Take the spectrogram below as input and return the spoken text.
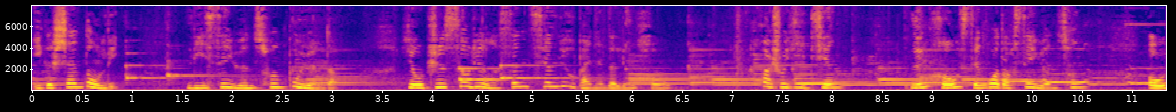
一个山洞里，离仙元村不远的，有只修炼了三千六百年的灵猴。话说一天，灵猴闲逛到仙元村，偶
